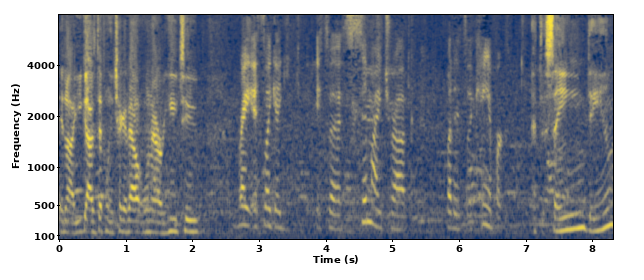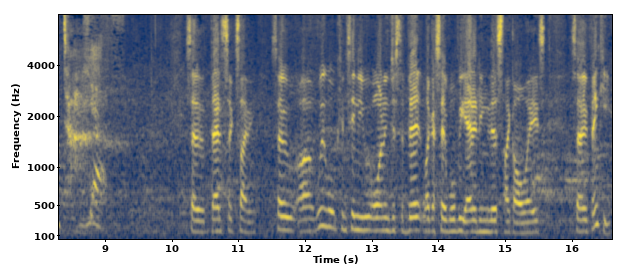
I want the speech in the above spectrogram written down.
and uh, you guys definitely check it out on our YouTube. Right, it's like a it's a semi truck, but it's a camper. At the same damn time. Yes. So that's exciting. So uh, we will continue on in just a bit. Like I said, we'll be editing this like always. So thank you.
